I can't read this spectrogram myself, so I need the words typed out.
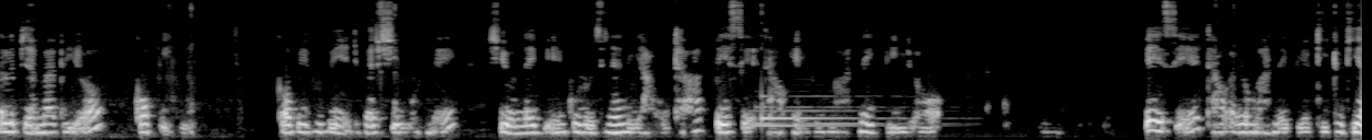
select ပြန်မှတ်ပြီးတော့ copy ကူ copy ကူပြီးရင်ဒီဘက်ရှိကိုနှိပ်ရှိကိုနှိပ်ပြီးရင်ကိုလိုချင်တဲ့နေရာကိုထား paste ရဲ့ down arrow မှာနှိပ်ပြီးတော့ paste ရဲ့ down arrow မှာနှိပ်ပြီးဒီဒုတိယ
